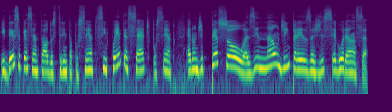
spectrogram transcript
E desse percentual dos 30%, 57% eram de pessoas e não de empresas de segurança.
